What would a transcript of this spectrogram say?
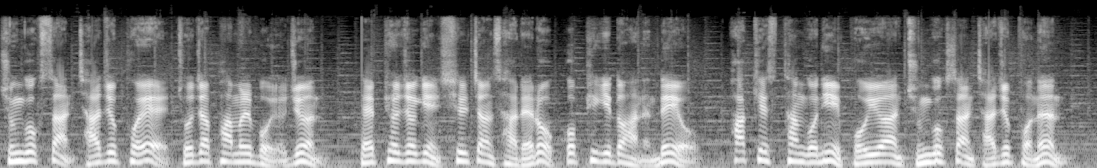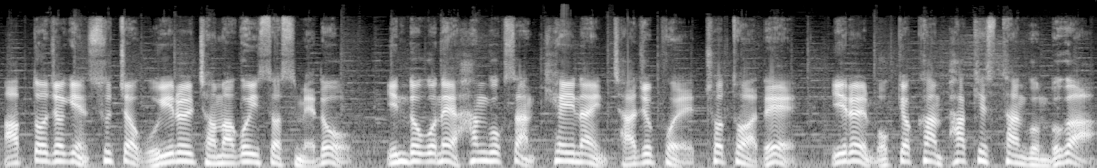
중국산 자주포의 조잡함을 보여준 대표적인 실전 사례로 꼽히기도 하는데요. 파키스탄군이 보유한 중국산 자주포는 압도적인 수적 우위를 점하고 있었음에도 인도군의 한국산 K9 자주포에 초토화돼 이를 목격한 파키스탄 군부가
